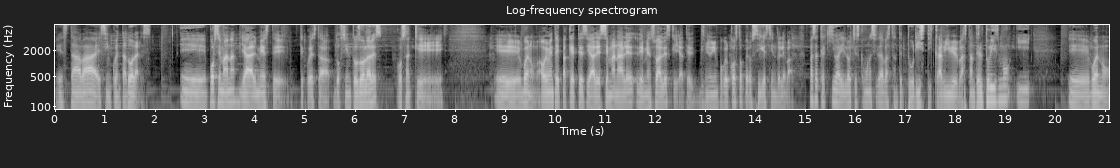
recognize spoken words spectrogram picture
estaba 50 dólares. Eh, por semana, ya al mes te, te cuesta 200 dólares, cosa que eh, bueno, obviamente hay paquetes ya de semanales, de mensuales que ya te disminuyen un poco el costo, pero sigue siendo elevado. Pasa que aquí Bariloche es como una ciudad bastante turística, vive bastante el turismo y eh, bueno,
